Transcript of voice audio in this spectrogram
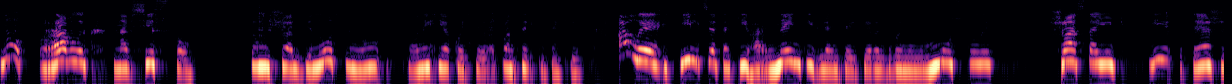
Ну, равлик на всі 100. Тому що альбіноси, ну, у них якось е, панцирки такі. Але тільця такі гарненькі, гляньте, які розвинені мускули, шастають і теж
